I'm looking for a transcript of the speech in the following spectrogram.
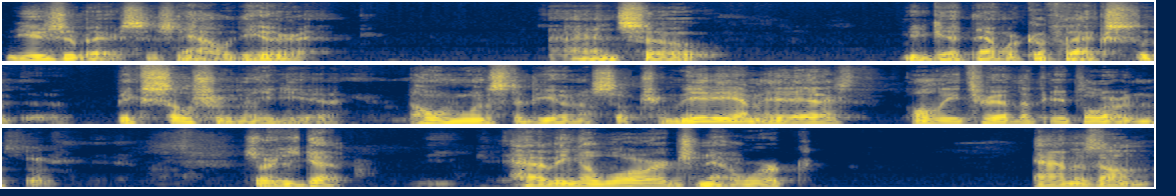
user bases now with the internet. And so you get network effects with big social media. No one wants to be on a social media. It only three other people are on the social. So you get having a large network. Amazon,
